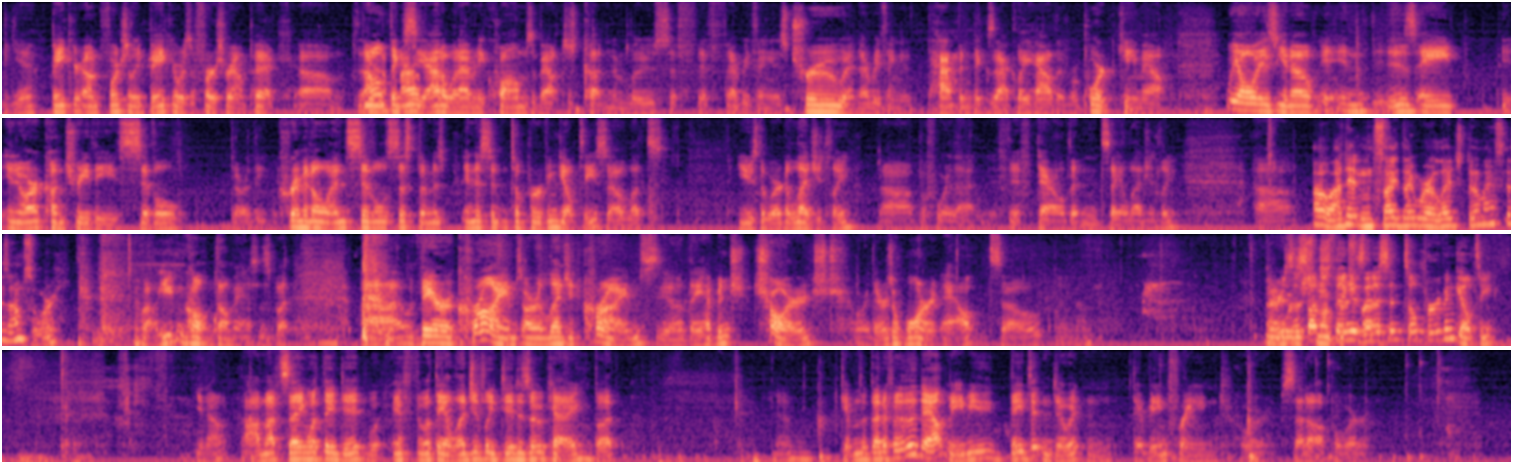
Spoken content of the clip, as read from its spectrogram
yeah, Baker. Unfortunately, Baker was a first round pick. Um, I don't think I- Seattle would have any qualms about just cutting him loose if if everything is true and everything happened exactly how the report came out. we always, you know, in it is a in our country the civil or the criminal and civil system is innocent until proven guilty. So let's use the word allegedly uh, before that. If, if Darrell didn't say allegedly, uh, Oh, I didn't say they were alleged dumbasses. I'm sorry. well, you can call them dumbasses, but uh, their crimes are alleged crimes. You know, they have been ch- charged, or there's a warrant out. So, you know, there is a such thing as innocent until proven guilty. You know, I'm not saying what they did, if what they allegedly did is okay, but give them the benefit of the doubt. Maybe they didn't do it, and they're being framed or set up, or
